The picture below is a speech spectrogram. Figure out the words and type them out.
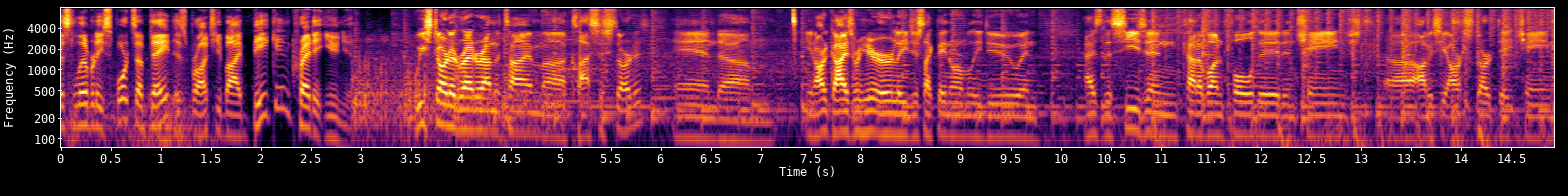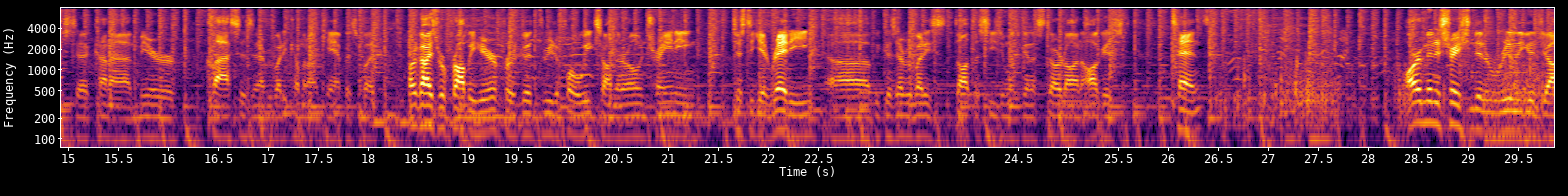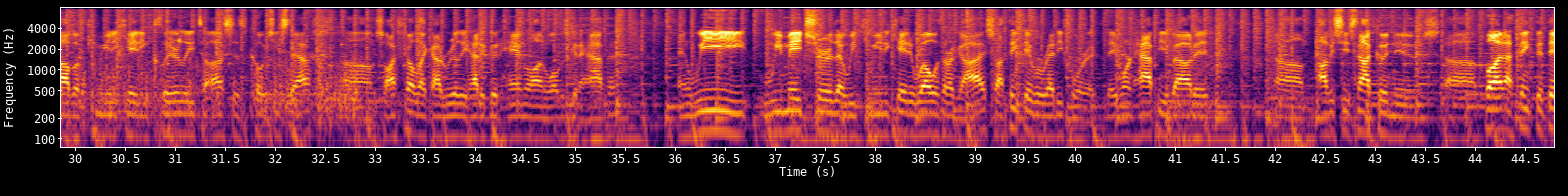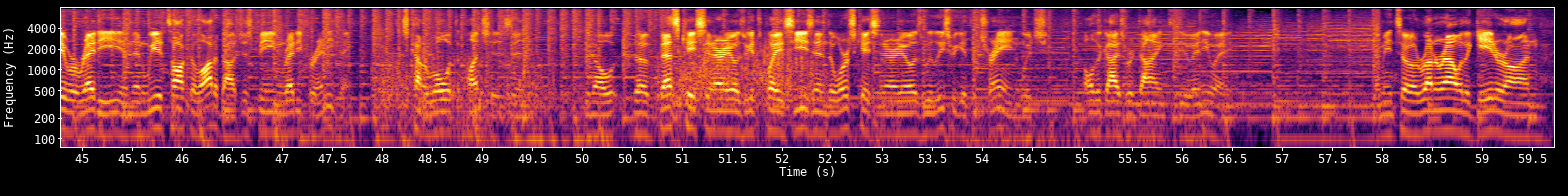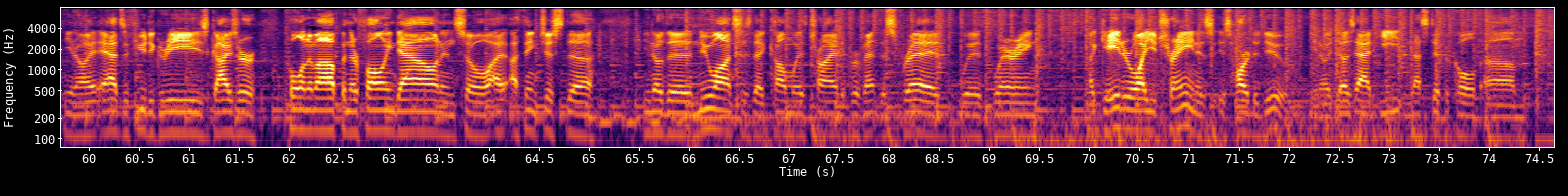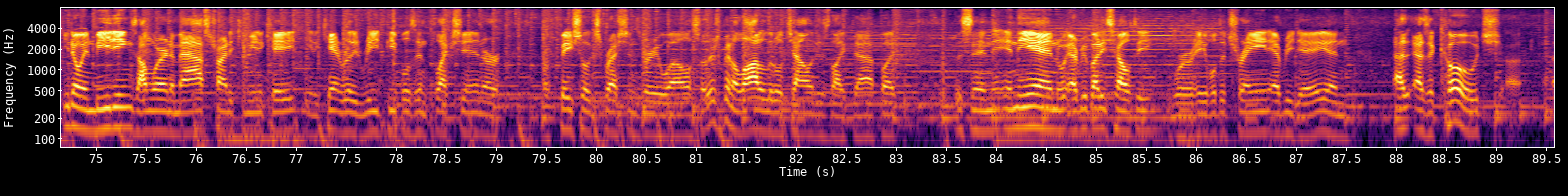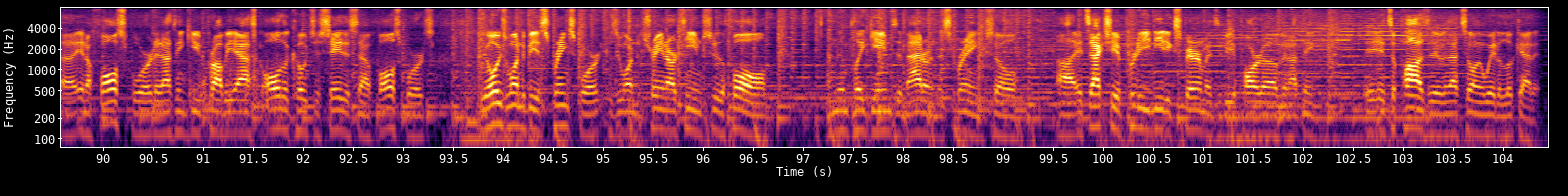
This Liberty Sports Update is brought to you by Beacon Credit Union. We started right around the time uh, classes started, and um, you know our guys were here early, just like they normally do. And as the season kind of unfolded and changed, uh, obviously our start date changed to kind of mirror classes and everybody coming on campus. But our guys were probably here for a good three to four weeks on their own training just to get ready, uh, because everybody thought the season was going to start on August 10th. Our administration did a really good job of communicating clearly to us as coaching staff. Um, so I felt like I really had a good handle on what was going to happen. And we, we made sure that we communicated well with our guys. So I think they were ready for it. They weren't happy about it. Um, obviously, it's not good news, uh, but I think that they were ready. And then we had talked a lot about just being ready for anything, just kind of roll with the punches. And you know, the best case scenario is we get to play a season. The worst case scenario is we, at least we get to train, which all the guys were dying to do anyway. I mean, to run around with a gaiter on, you know, it adds a few degrees. Guys are pulling them up and they're falling down, and so I, I think just the, you know, the nuances that come with trying to prevent the spread with wearing a gaiter while you train is, is hard to do. You know, it does add heat and that's difficult. Um, you know, in meetings, I'm wearing a mask trying to communicate. You know, can't really read people's inflection or, or facial expressions very well. So there's been a lot of little challenges like that. But listen, in the end, everybody's healthy. We're able to train every day and as, as a coach uh, uh, in a fall sport, and I think you'd probably ask all the coaches say this about fall sports, we always wanted to be a spring sport because we wanted to train our teams through the fall and then play games that matter in the spring. So uh, it's actually a pretty neat experiment to be a part of, and I think it's a positive, and that's the only way to look at it.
